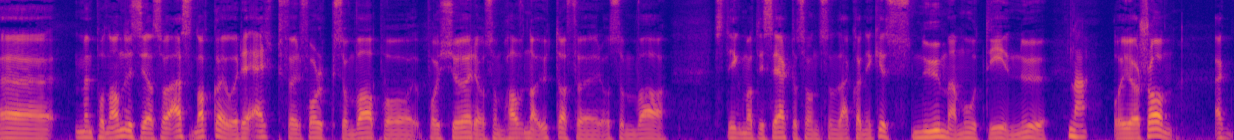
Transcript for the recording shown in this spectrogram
øh, men på den andre sida, så jeg snakka jo reelt for folk som var på, på kjøret, og som havna utafor, og som var stigmatisert og sånn, så jeg kan ikke snu meg mot de nå Nei. og gjøre sånn. Jeg,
